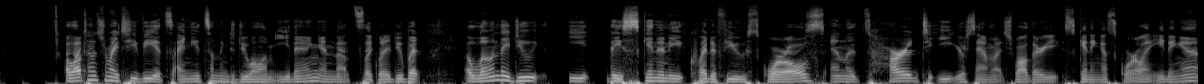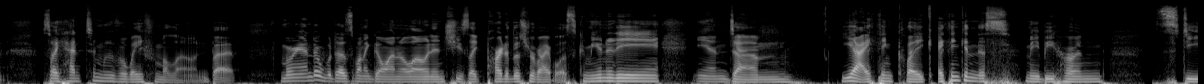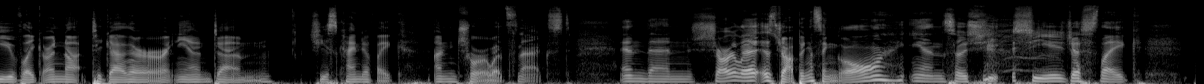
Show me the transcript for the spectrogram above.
a lot of times for my TV, it's I need something to do while I'm eating, and that's like what I do. But alone, they do eat, they skin and eat quite a few squirrels, and it's hard to eat your sandwich while they're skinning a squirrel and eating it. So I had to move away from alone. But Miranda does want to go on alone, and she's like part of the survivalist community, and um, yeah, I think like I think in this maybe her and Steve like are not together, and um, she's kind of like unsure what's next and then Charlotte is dropping a single, and so she she just like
